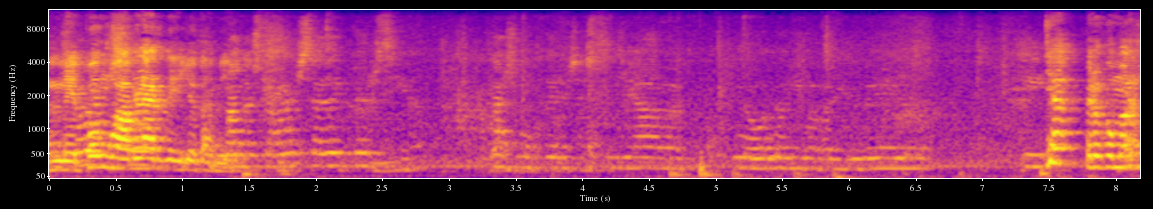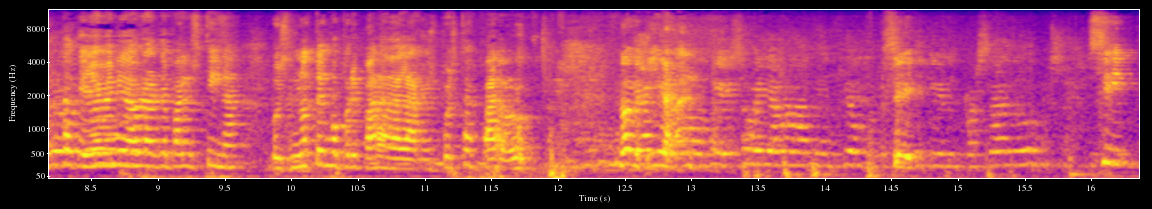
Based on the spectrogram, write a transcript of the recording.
me pongo a hablar de ello también. Cuando estaba de Persia, las mujeres estudiaban, no, no llevaban el velo. Ya, pero como resulta que yo he venido a hablar de Palestina, pues no tengo preparada la respuesta para lo, no Ya, digan. eso me llama la atención, porque Sí. parece que el pasado Sí,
